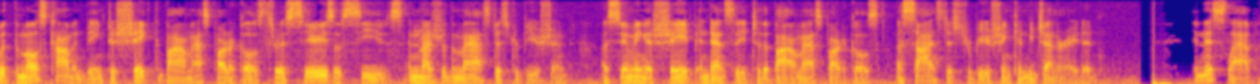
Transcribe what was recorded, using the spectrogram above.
with the most common being to shake the biomass particles through a series of sieves and measure the mass distribution. Assuming a shape and density to the biomass particles, a size distribution can be generated. In this lab,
